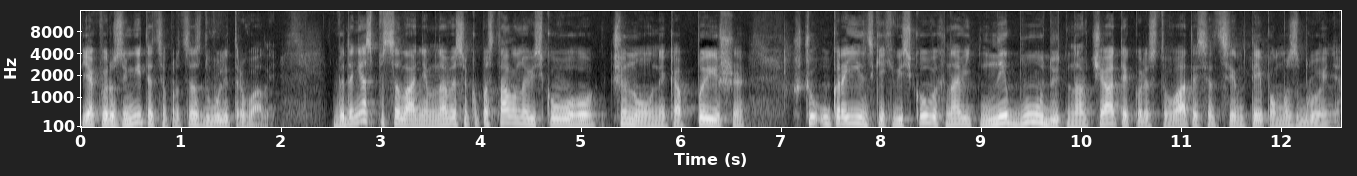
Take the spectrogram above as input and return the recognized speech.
Як ви розумієте, це процес доволі тривалий. Видання з посиланням на високопоставленого військового чиновника пише, що українських військових навіть не будуть навчати користуватися цим типом озброєння.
